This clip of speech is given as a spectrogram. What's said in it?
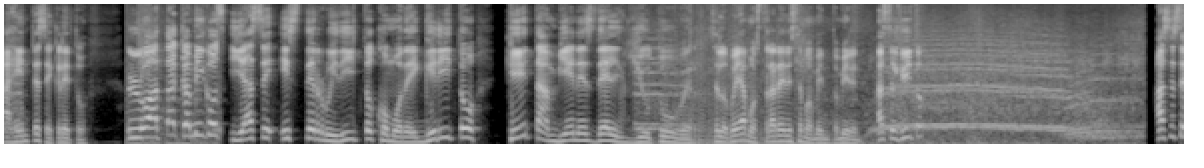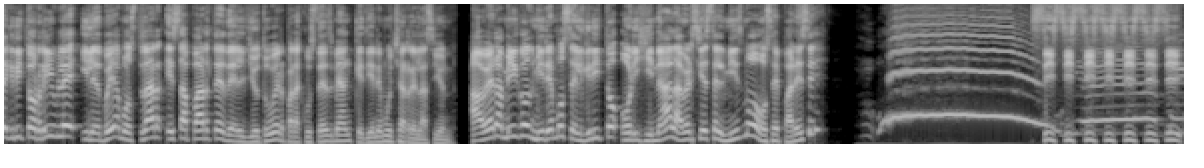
agente secreto? Lo ataca, amigos, y hace este ruidito como de grito que también es del youtuber. Se los voy a mostrar en este momento. Miren, hace el grito. Hace ese grito horrible y les voy a mostrar esa parte del youtuber para que ustedes vean que tiene mucha relación. A ver amigos, miremos el grito original, a ver si es el mismo o se parece. Sí, sí, sí, sí, sí, sí, sí.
